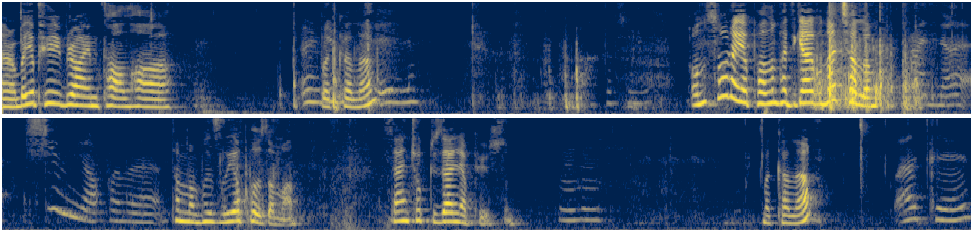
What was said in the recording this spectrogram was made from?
araba yapıyor İbrahim Talha. Önce Bakalım. bitirelim. Onu sonra yapalım. Hadi gel bunu açalım. Anne şimdi yapalım. Tamam hızlı yap o zaman. Sen çok güzel yapıyorsun. Bakalım. Bakın.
